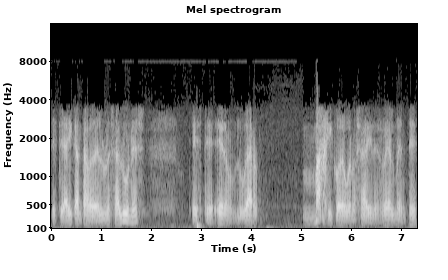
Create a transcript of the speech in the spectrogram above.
este, ahí cantaba de lunes a lunes. Este, era un lugar mágico de Buenos Aires, realmente.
